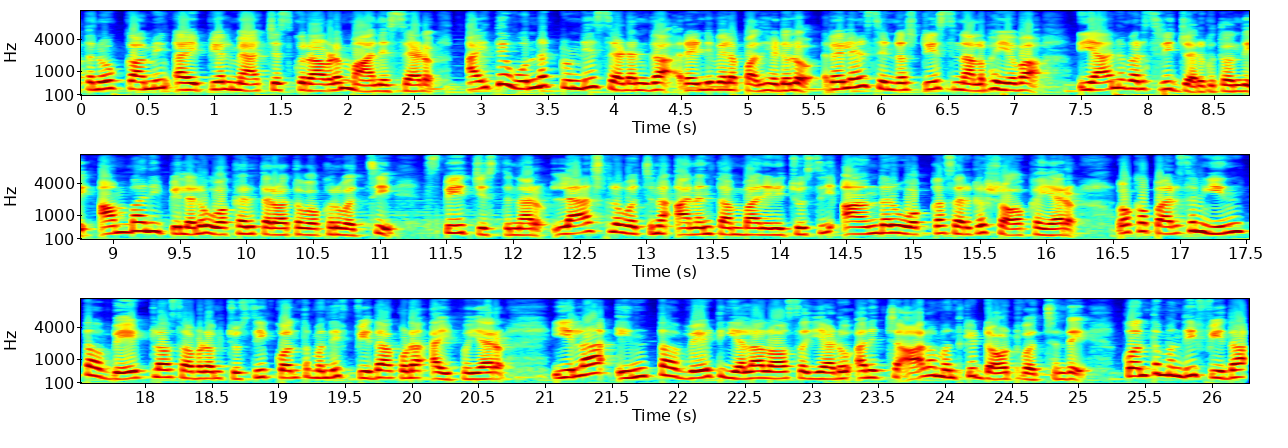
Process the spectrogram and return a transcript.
అతను కమింగ్ ఐపీఎల్ మ్యాచెస్కు రావడం మానేశాడు. అయితే ఉన్నట్టుండి సడన్గా రెండు వేల పదిహేడులో రిలయన్స్ ఇండస్ట్రీస్ నలభైవ యానివర్సరీ జరుగుతోంది. అంబానీ పిల్లలు ఒకరి తర్వాత ఒకరు వచ్చి స్పీచ్ ఇస్తున్నారు. లాస్ట్లో వచ్చిన అనంత్ అంబానీని చూసి అందరూ ఒక్కసారిగా షాక్ అయ్యారు. ఒక పర్సన్ ఇంత వెయిట్ లాస్ అవ్వడం చూసి కొంతమంది ఫిదా కూడా అయిపోయారు. ఇలా ఇంత వెయిట్ ఎలా లాస్ అయ్యాడు అని చాలా మందికి డౌట్ వచ్చింది. కొంతమంది ఫిదా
